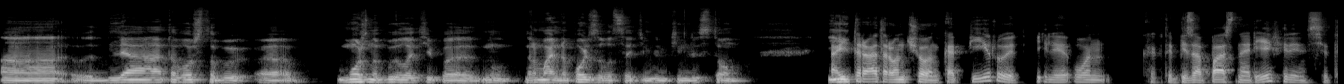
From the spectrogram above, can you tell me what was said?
а, для того, чтобы а, можно было, типа, ну, нормально пользоваться этим линкин листом. А И... А итератор, он что, он копирует или он как-то безопасно референсит?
